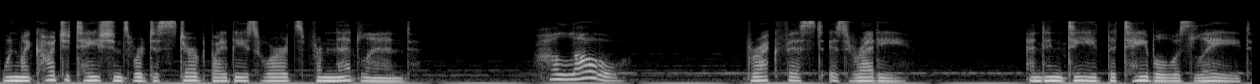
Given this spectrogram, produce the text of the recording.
when my cogitations were disturbed by these words from Ned Land. Hello! Breakfast is ready. And indeed, the table was laid.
